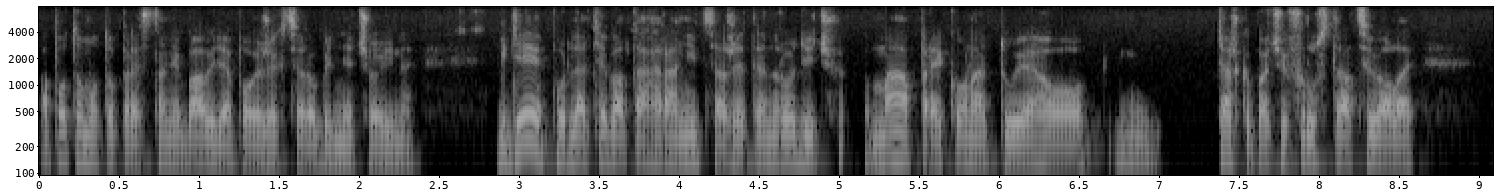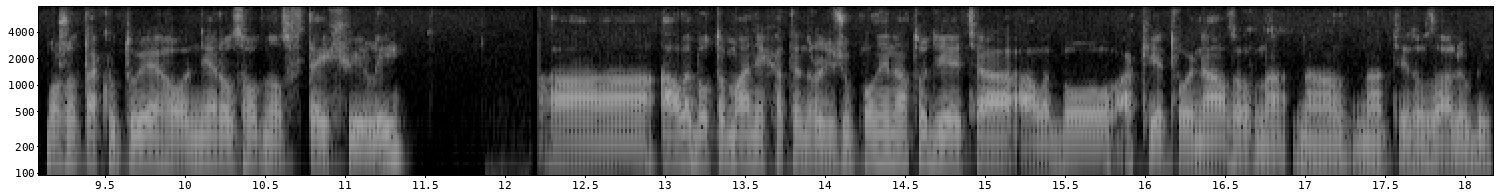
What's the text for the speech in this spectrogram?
a potom ho to prestane baviť a povie, že chce robiť niečo iné. Kde je podľa teba tá hranica, že ten rodič má prekonať tú jeho, ťažko povedať, frustráciu, ale možno takú tú jeho nerozhodnosť v tej chvíli a, alebo to má nechať ten rodič úplne na to dieťa, alebo aký je tvoj názor na, na, na tieto záľuby?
